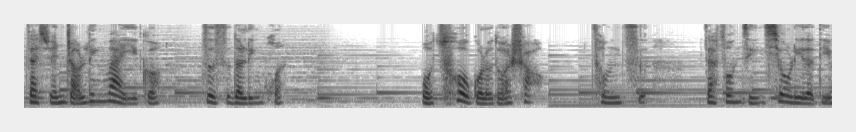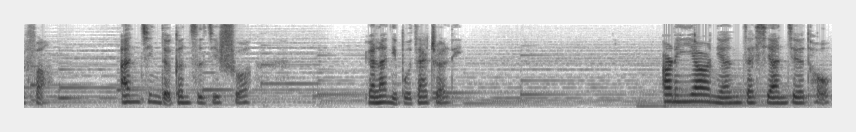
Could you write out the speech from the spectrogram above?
在寻找另外一个自私的灵魂。我错过了多少？从此，在风景秀丽的地方，安静的跟自己说：“原来你不在这里。”二零一二年，在西安街头。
